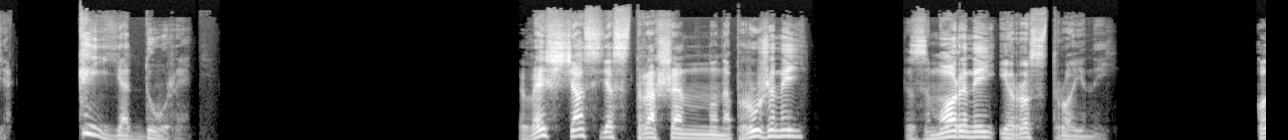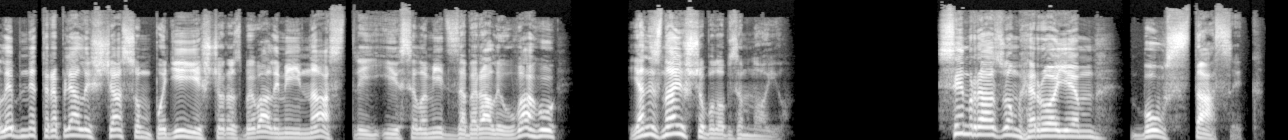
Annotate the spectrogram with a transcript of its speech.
який я дурень. Весь час я страшенно напружений, зморений і розстроєний. Коли б не трапляли з часом події, що розбивали мій настрій і силоміць забирали увагу, я не знаю, що було б за мною. Сим разом героєм був Стасик.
